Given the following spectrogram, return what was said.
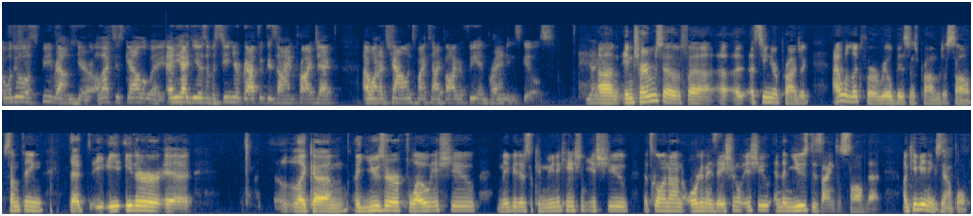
we'll do a little speed round here. Alexis Galloway, any ideas of a senior graphic design project? I want to challenge my typography and branding skills. Um, in terms of uh, a, a senior project, I would look for a real business problem to solve. Something that e- either uh, like um, a user flow issue, maybe there's a communication issue that's going on, organizational issue, and then use design to solve that. I'll give you an example.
